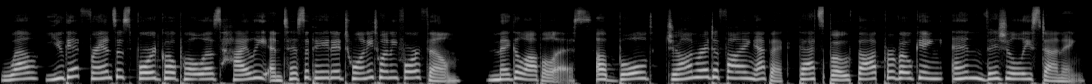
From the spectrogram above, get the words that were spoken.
Well, you get Francis Ford Coppola's highly anticipated 2024 film, Megalopolis, a bold, genre defying epic that's both thought provoking and visually stunning.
